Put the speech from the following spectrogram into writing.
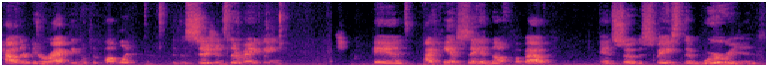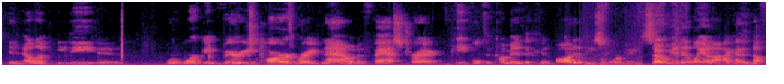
how they're interacting with the public, the decisions they're making. And I can't say enough about it. And so the space that we're in, in LMPD, is we're working very hard right now to fast track people to come in that can audit these for me. So in Atlanta, I had enough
